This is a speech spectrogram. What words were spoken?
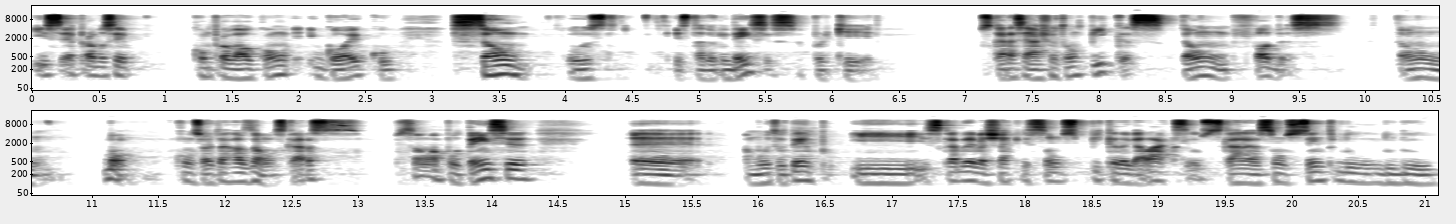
Isso é para você comprovar o quão egóico são os estadunidenses, porque os caras se acham tão picas, tão fodas, tão. Bom, com certa razão, os caras são a potência é, há muito tempo e os caras devem achar que eles são os pica da galáxia, os caras são o centro do, do, do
